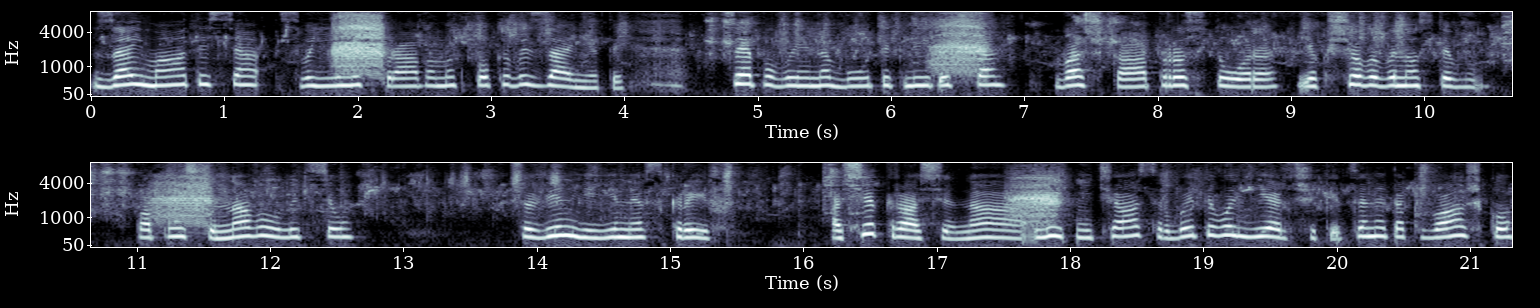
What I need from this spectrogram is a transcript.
займатися своїми справами, поки ви зайняті. Це повинна бути кліточка важка, простора. Якщо ви виносите папушку на вулицю, щоб він її не вскрив. А ще краще на літній час робити вольєрчики. Це не так важко.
